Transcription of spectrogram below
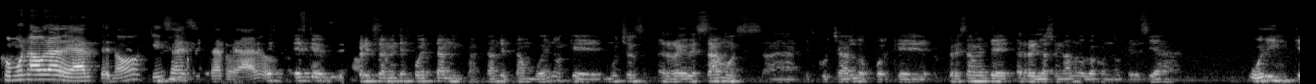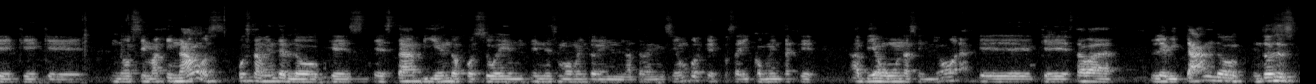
como una obra de arte, ¿no? ¿Quién sabe si era real? O... Es, que precisamente fue tan impactante, tan bueno, que muchos regresamos a escucharlo, porque precisamente relacionándolo con lo que decía Uli, que, que, que nos imaginamos justamente lo que está viendo Josué en, en, ese momento en la transmisión, porque pues ahí comenta que había una señora que, que estaba levitando. Entonces,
